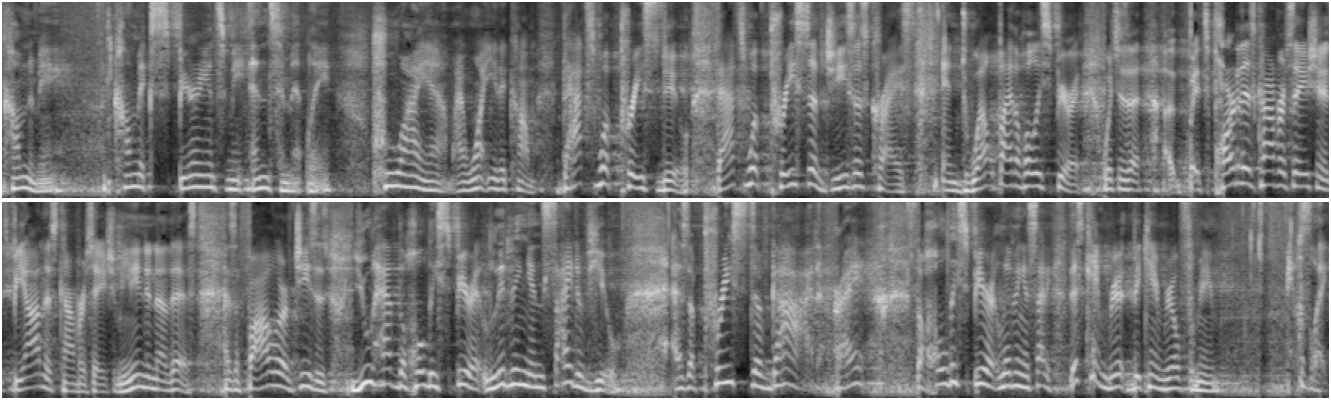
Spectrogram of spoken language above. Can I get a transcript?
Come to me. Come experience me intimately, who I am. I want you to come. That's what priests do. That's what priests of Jesus Christ, indwelt by the Holy Spirit, which is a, a it's part of this conversation. It's beyond this conversation. You need to know this. As a follower of Jesus, you have the Holy Spirit living inside of you as a priest of God, right? The Holy Spirit living inside. of You. This came became real for me it was like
